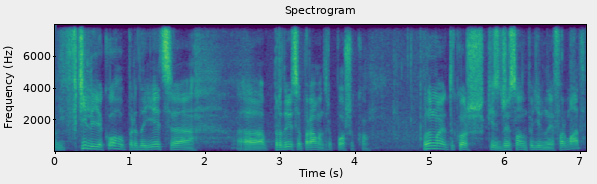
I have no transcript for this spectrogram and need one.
в тілі якого передаються параметри пошуку. Вони мають також якийсь JSON-подібний формат.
